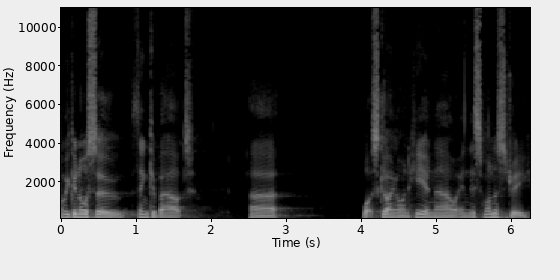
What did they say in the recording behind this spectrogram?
And we can also think about uh, what's going on here now in this monastery,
